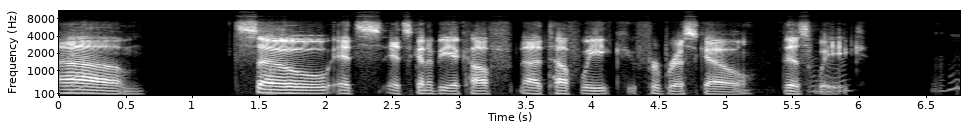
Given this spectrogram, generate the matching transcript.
Um so it's it's going to be a tough a tough week for Briscoe this Mhm. week. Mhm.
